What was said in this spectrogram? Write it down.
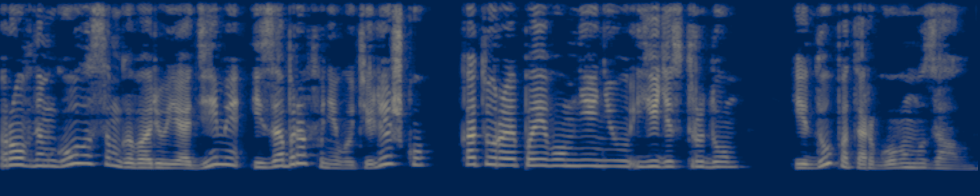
Ровным голосом говорю я Диме и, забрав у него тележку, которая, по его мнению, едет с трудом, иду по торговому залу.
